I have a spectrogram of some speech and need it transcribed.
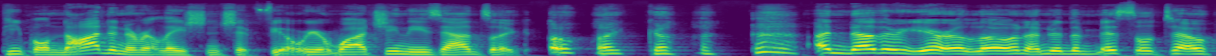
people not in a relationship feel? Where you're watching these ads like, oh my God, another year alone under the mistletoe.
